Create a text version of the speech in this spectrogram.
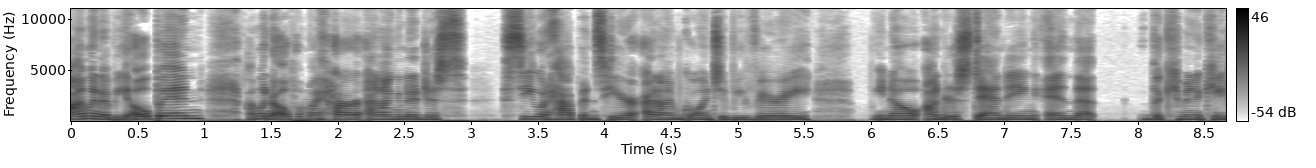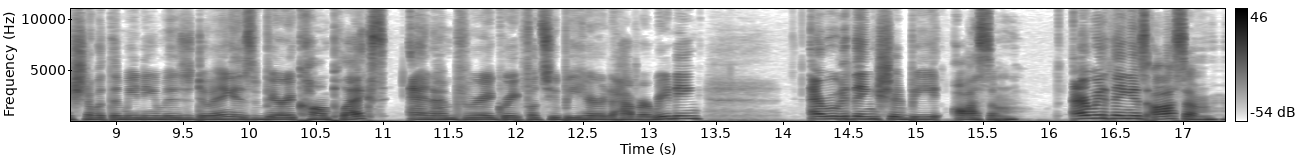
I'm going to be open I'm going to open my heart and I'm going to just see what happens here and I'm going to be very you know understanding and that the communication of what the medium is doing is very complex, and I'm very grateful to be here to have a reading. Everything should be awesome. Everything is awesome.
